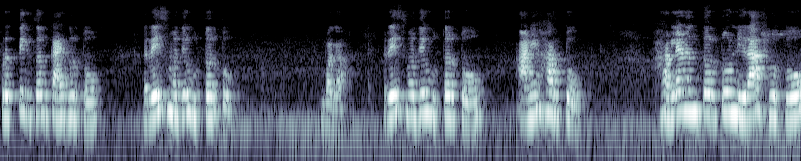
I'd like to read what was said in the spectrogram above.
प्रत्येकजण काय करतो? रेसमध्ये उतरतो. बघा रेसमध्ये उतरतो आणि हारतो. हारल्यानंतर तो निराश होतो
